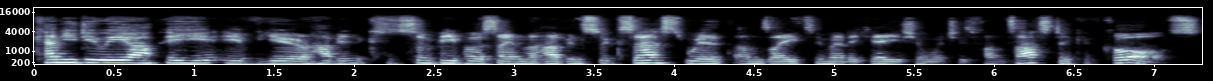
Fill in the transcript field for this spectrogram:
Can you do ERP if you're having? Some people are saying they're having success with anxiety medication, which is fantastic, of course.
